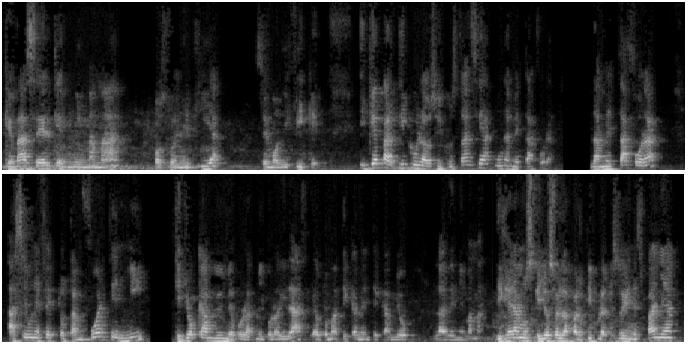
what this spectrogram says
que va a hacer que mi mamá o su energía se modifique. ¿Y qué partícula o circunstancia? Una metáfora. La metáfora hace un efecto tan fuerte en mí que yo cambio mi polaridad y automáticamente cambio la de mi mamá. Dijéramos que yo soy la partícula que estoy en España,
